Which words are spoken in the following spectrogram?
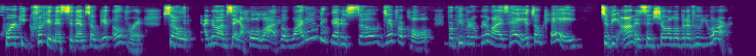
quirky crookedness to them. So get over it. So I know I'm saying a whole lot, but why do you think that is so difficult for people to realize, hey, it's okay to be honest and show a little bit of who you are?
